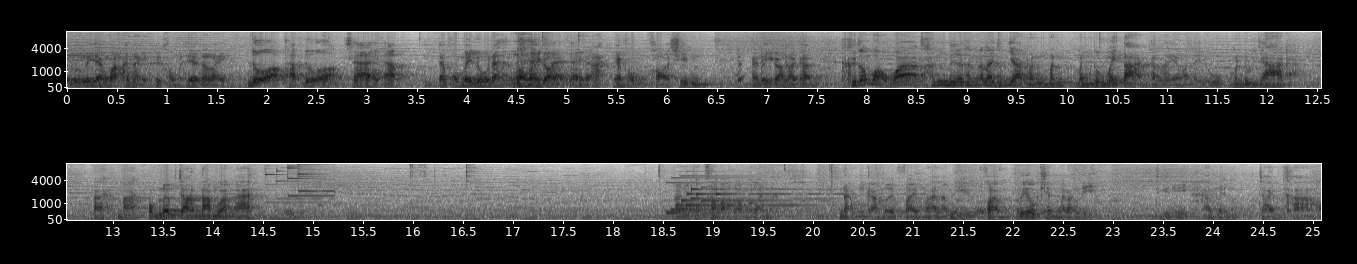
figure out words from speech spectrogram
ฟรู้หรือยังว่าอันไหนคือของประเทศอะไร ดูออกครับดูออกใช่ครับ แต่ผมไม่รู้นะ บอกไว้ก่อนใช่ใช่ครับ อะงั้นผมขอชิมอันนี้ก่อนแล้วกัน คือต้องบอกว่าทั้งเนื้อทั้งอะไรทุกอย่างมันมันมันดูไม่ต่างกันเลยอะมันเลยดูมันดูยากอะอะมาผมเริ่มจานดำก่อนนะร้านนี้ทำซาบะดองอร่อยนะหนังมีการเปิดไฟมาแล้วมีความเปรี้ยวเค็มกำลังดี ทีนี้อันหนึ่งจานขาว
